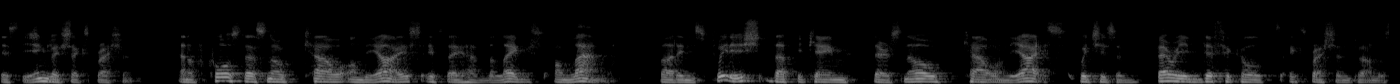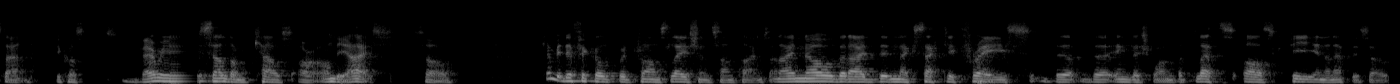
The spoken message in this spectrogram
is the English expression. And of course, there's no cow on the ice if they have the legs on land. But in Swedish, that became there's no cow on the ice, which is a very difficult expression to understand because very seldom cows are on the ice. So it can be difficult with translation sometimes. And I know that I didn't exactly phrase the, the English one, but let's ask P in an episode.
